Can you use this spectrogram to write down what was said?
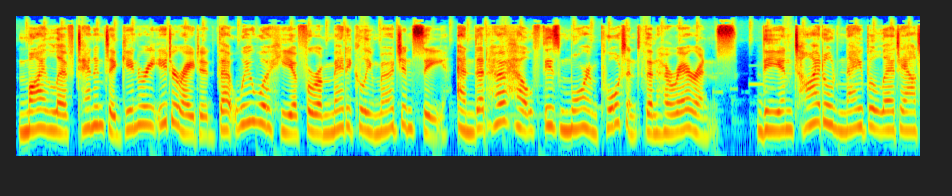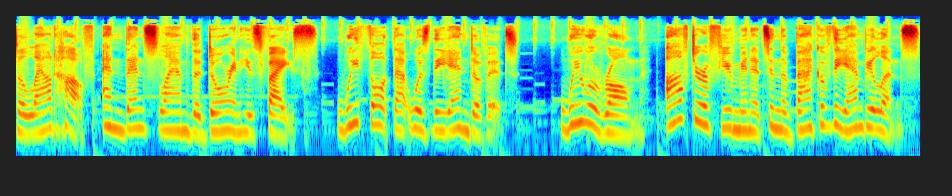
My lieutenant again reiterated that we were here for a medical emergency and that her health is more important than her errands. The entitled neighbor let out a loud huff and then slammed the door in his face. We thought that was the end of it. We were wrong. After a few minutes in the back of the ambulance,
